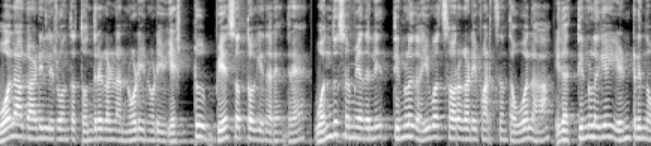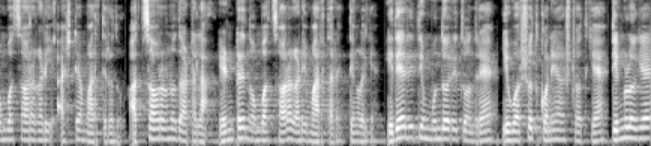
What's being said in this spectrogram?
ಓಲಾ ಗಾಡಿಲಿರುವಂತ ತೊಂದರೆಗಳನ್ನ ನೋಡಿ ನೋಡಿ ಎಷ್ಟು ಬೇಸತ್ತೋಗಿದ್ದಾರೆ ಅಂದ್ರೆ, ಒಂದು ಸಮಯದಲ್ಲಿ ತಿಂಗಳಿಗೆ ಐವತ್ ಸಾವಿರ ಗಾಡಿ ಮಾರ್ತಿದಂತ ಓಲಾ ಈಗ ತಿಂಗಳಿಗೆ ಎಂಟರಿಂದ ಒಂಬತ್ತು ಸಾವಿರ ಗಾಡಿ ಅಷ್ಟೇ ಮಾರ್ತಿರೋದು. ಹತ್ತು ಸಾವಿರನೂ ದಾಟಲ್ಲ, ಎಂಟರಿಂದ ಒಂಬತ್ತು ಸಾವಿರ ಗಾಡಿ ಮಾರ್ತಾರೆ ತಿಂಗಳಿಗೆ. ಇದೇ ರೀತಿ ಮುಂದುವರಿತು ಅಂದ್ರೆ, ಈ ವರ್ಷದ ಕೊನೆಯ ಅಷ್ಟೊತ್ತಿಗೆ ತಿಂಗಳಿಗೆ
